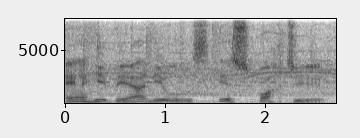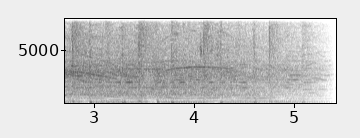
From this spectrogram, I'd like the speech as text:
RBA News Esporte.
